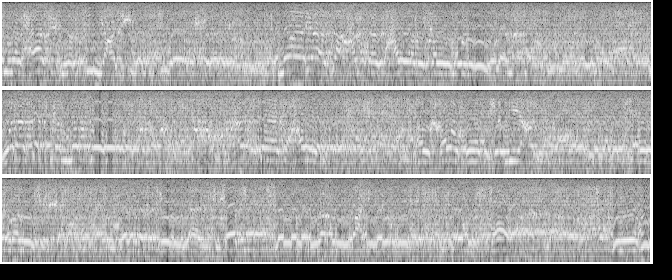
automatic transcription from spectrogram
أن الحاسد نفسية عجيبة. لا يأسع حتى يتحول الكون كله ظلاما. ولا تسكن نفسه حتى يتحول الخلق جميعا كفرا وشركا ولما كثير من أهل الكتاب لم يكن من بعد ما يكون كفار. الوجود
